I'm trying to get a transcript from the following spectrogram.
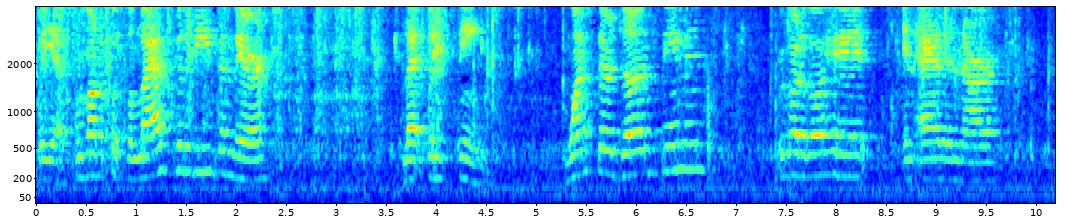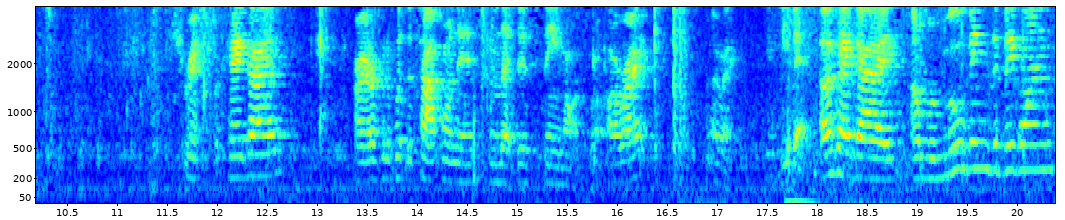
But yes, we're gonna put the last bit of these in there. Let them steam. Once they're done steaming, we're gonna go ahead and add in our shrimps, okay guys? All right, I'm gonna put the top on this and let this steam also, all right? All right, be back. Okay guys, I'm removing the big ones.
